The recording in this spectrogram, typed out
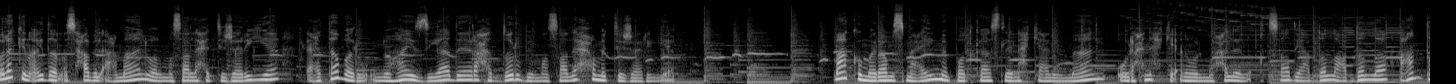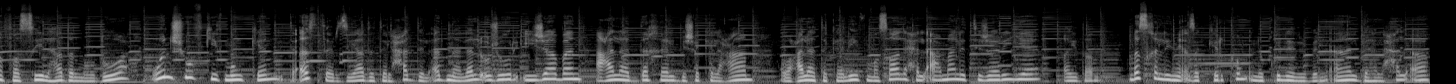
ولكن أيضا أصحاب الأعمال والمصالح التجارية اعتبروا أنه هاي الزيادة رح تضر بمصالحهم التجارية. معكم مرام إسماعيل من بودكاست لنحكي عن المال ورح نحكي أنا والمحلل الاقتصادي عبد الله عبد الله عن تفاصيل هذا الموضوع ونشوف كيف ممكن تأثر زيادة الحد الأدنى للأجور ايجابا على الدخل بشكل عام وعلى تكاليف مصالح الأعمال التجارية أيضا. بس خليني أذكركم إنه كل اللي بنقال بهالحلقة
